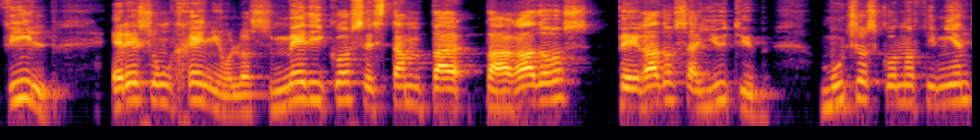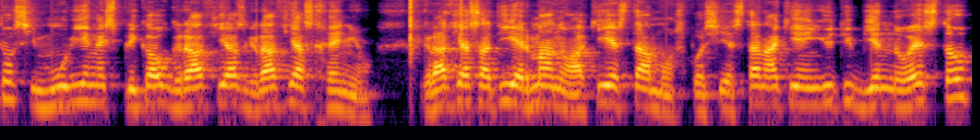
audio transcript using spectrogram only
Phil, eres un genio. Los médicos están pagados, pegados a YouTube muchos conocimientos y muy bien explicado. Gracias, gracias, genio. Gracias a ti, hermano. Aquí estamos. Pues si están aquí en YouTube viendo esto,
